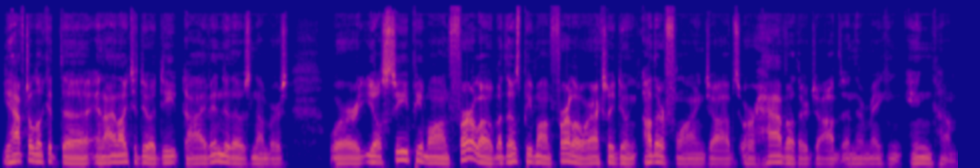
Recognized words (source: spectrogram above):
You have to look at the, and I like to do a deep dive into those numbers where you'll see people on furlough, but those people on furlough are actually doing other flying jobs or have other jobs and they're making income.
